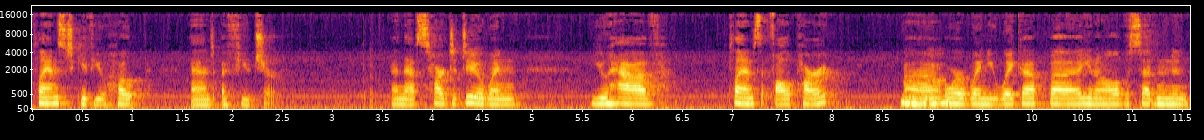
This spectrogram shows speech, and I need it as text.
plans to give you hope and a future. And that's hard to do when you have plans that fall apart uh, or when you wake up, uh, you know, all of a sudden in,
